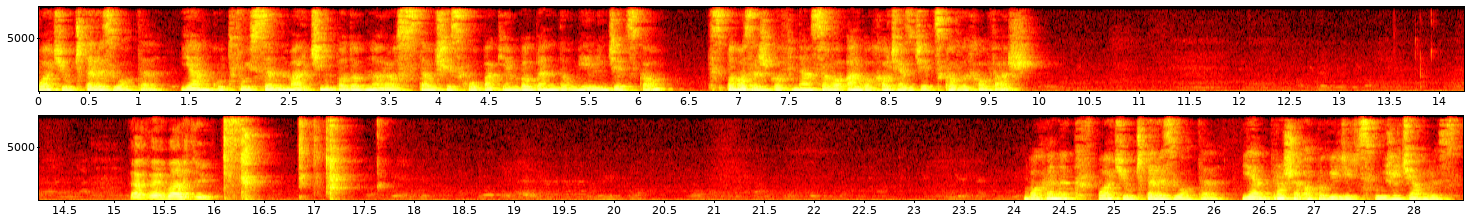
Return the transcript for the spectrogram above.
Wpłacił 4 złote. Janku, twój syn Marcin podobno rozstał się z chłopakiem, bo będą mieli dziecko? Wspomożesz go finansowo albo chociaż dziecko wychowasz? Jak najbardziej. Bochenek wpłacił 4 złote. Jan, proszę opowiedzieć swój życiorys.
